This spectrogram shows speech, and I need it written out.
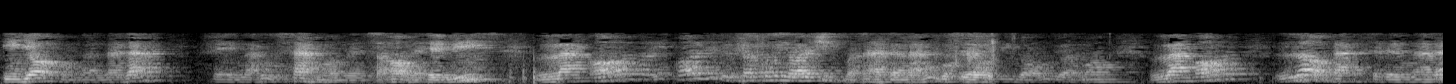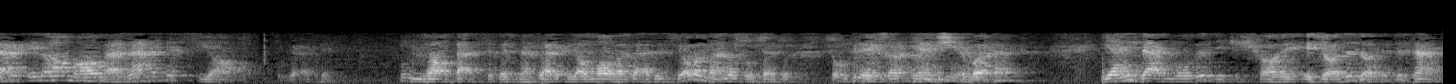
ایاکم و نظر فینهو سهم من سهام ابلیس. و قال قال نمی‌دونم شاید خود این آیه چی مثلا حتی محبوب گفته داود یا ما و قال لا بحث به نظر الا ما وضعت سیاه. این لا بحث به نظر الا ما وضعت سیاه و معنا روشن شد. چون ممکن افسان یعنی عبارت؟ یعنی در موردی که شارع اجازه داده به زن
